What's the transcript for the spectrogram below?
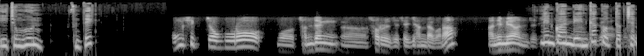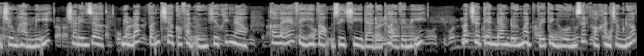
Lee Chung Hun phân tích. 공식적으로 뭐 전쟁 어, 설을 이제 제기한다거나 Liên quan đến các cuộc tập trận chung Hàn-Mỹ, cho đến giờ, miền Bắc vẫn chưa có phản ứng khiêu khích nào, có lẽ vì hy vọng duy trì đà đối thoại với Mỹ. Bắc Triều Tiên đang đối mặt với tình huống rất khó khăn trong nước.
